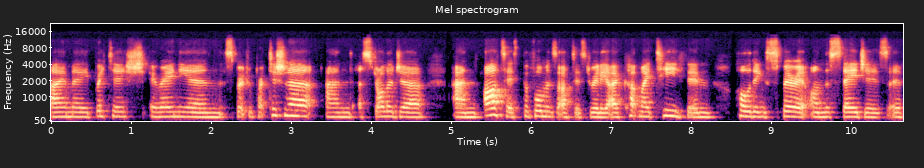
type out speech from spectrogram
I'm a British Iranian spiritual practitioner and astrologer and artist, performance artist, really. I cut my teeth in holding spirit on the stages of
